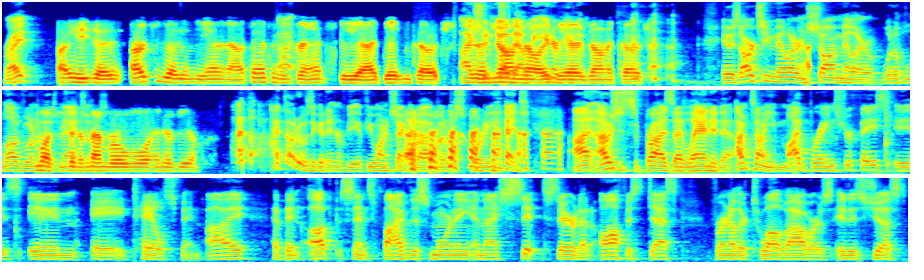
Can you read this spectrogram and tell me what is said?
right? Uh, he's at Archie's at Indiana now. It's Anthony I- Grant's the uh, Dayton coach. I should know Sean that. We Miller's the. Arizona coach. It was Archie Miller and Sean Miller. Would have loved one of Must those have been a memorable interview. I thought I thought it was a good interview. If you want to check it out, go to Sporting Edge. I, I was just surprised I landed it. I'm telling you, my brainster face is in a tailspin. I have been up since five this morning, and then I sit stare at an office desk for another 12 hours. It is just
